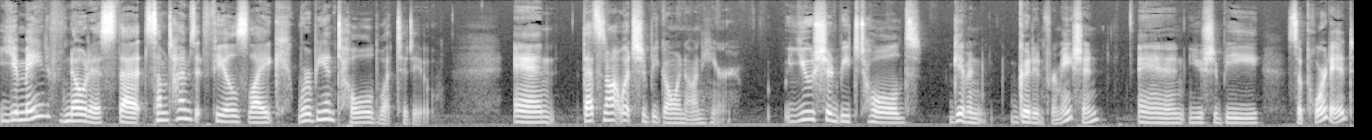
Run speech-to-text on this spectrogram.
you may have noticed that sometimes it feels like we're being told what to do. And that's not what should be going on here you should be told, given good information, and you should be supported.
